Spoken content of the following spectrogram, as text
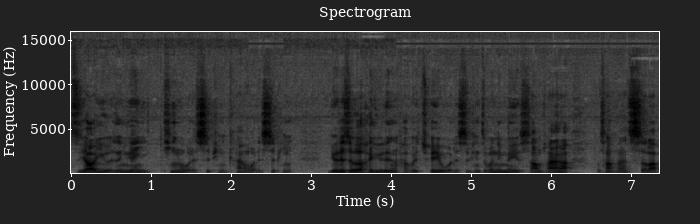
只要有人愿意听我的视频、看我的视频，有的时候还有的人还会催我的视频，怎么你没有上传啊？我上传迟了，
